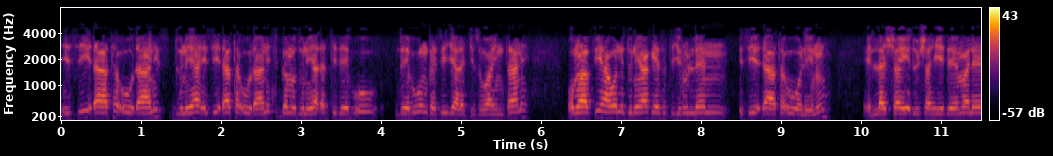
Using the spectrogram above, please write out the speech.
isiidhaa ta'uudhaanis duniyaan isiidhaa ta'uudhaanis gama duniyaadhatti deebi'uun kasii jaalachisu waa hin taane wamaa fi hawwanni duniyaa keessatti jirulleen isiidhaa ta'uu waliinu illa shahiidu shahiidee malee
